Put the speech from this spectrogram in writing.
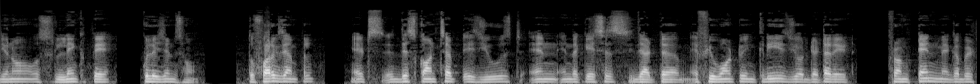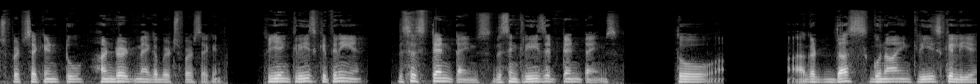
یو نو اس لنک پہ کولیجنس ہوں۔ تو for example this concept is used in the cases that if you want to increase your data rate from ten megabits per second to hundred megabits per second تو یہ انکریز کتنی ہے this is ten times this increase it ten times تو اگر دس گنا انکریز کے لیے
